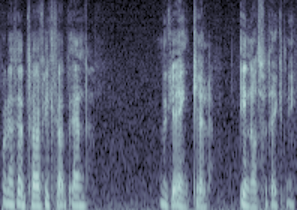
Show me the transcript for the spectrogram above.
på det sättet har jag fixat en mycket enkel innehållsförteckning.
